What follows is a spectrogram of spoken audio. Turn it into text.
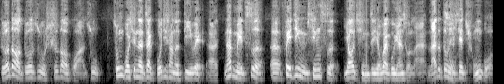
得道多助，失道寡助。中国现在在国际上的地位啊，那每次呃费尽心思邀请这些外国元首来，来的都是一些穷国，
